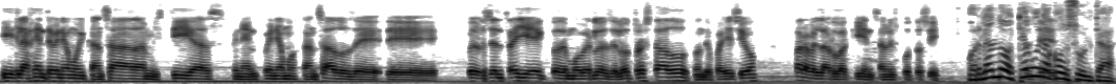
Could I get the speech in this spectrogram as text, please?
y la gente venía muy cansada, mis tías, venían, veníamos cansados de, de pues, el trayecto, de moverlo desde el otro estado donde falleció para velarlo aquí en San Luis Potosí. Orlando, te hago una consulta.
